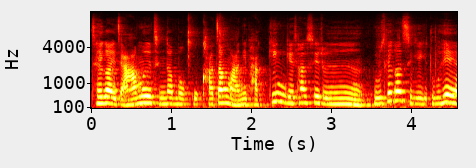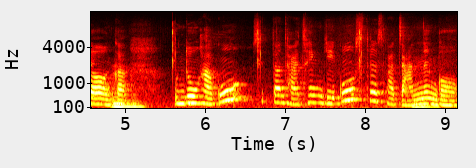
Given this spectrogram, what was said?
제가 이제 암을 진단받고 가장 많이 바뀐 게 사실은 요 세 가지이기도 해요. 그러니까 음. 운동하고 식단 잘 챙기고 스트레스 받지 않는 거.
